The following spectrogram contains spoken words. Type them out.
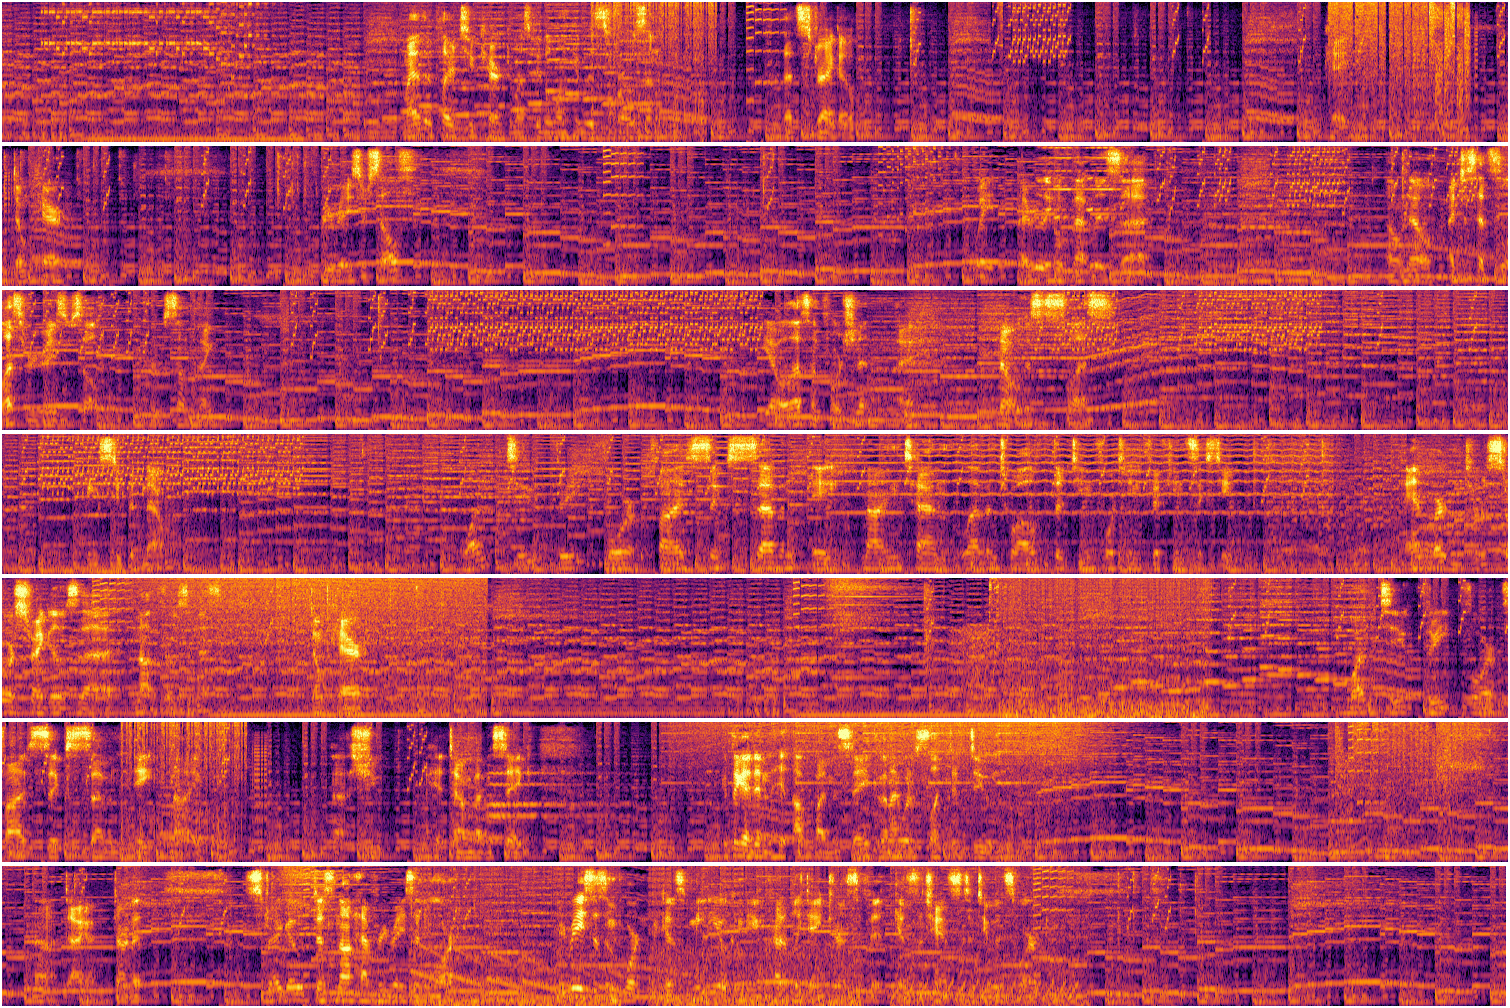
My other player 2 character must be the one who is frozen. That's Strago. Yourself. Wait, I really hope that was, uh... Oh no, I just had Celeste re-raise herself. Or something. Yeah, well that's unfortunate. I... No, this is Celeste. Being stupid now. 1, 2, 3, 4, 5, 6, 7, 8, 9, 10, 11, 12, 13, 14, 15, 16. And Merton to restore Strago's uh, not frozenness. Don't care. One, two, three, four, five, six, seven, eight, nine. Ah, shoot. I hit down by mistake. Good thing I didn't hit up by mistake, then I would have selected Doom. Ah, dang darn it. Strago does not have re-raise anymore. Re-raise is important because Meteor can be incredibly dangerous if it gets the chance to do its work.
